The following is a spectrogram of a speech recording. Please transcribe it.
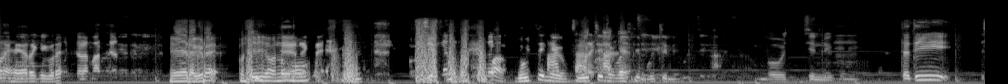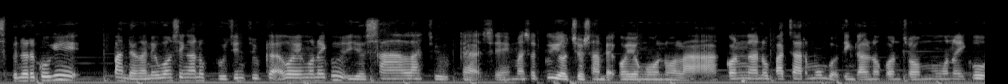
herek iki rek? dalam artian eh rek rek masih ono Eh, mau rek. Bucin kan Wah, bucin ya, Pacar, bucin ya pacar. pasti bucin. ya. Bocin iku. Hmm. Jadi sebenarnya ki pandangannya wong sing anu bucin juga koyo ngono iku ya salah juga sih. Maksudku ya aja sampai koyo ngono lah. Kon nganu pacarmu mbok tinggalno kancamu ngono iku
